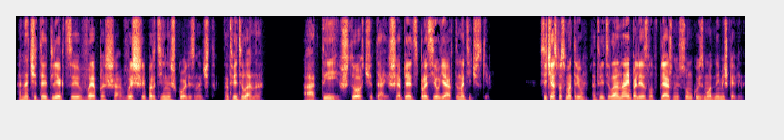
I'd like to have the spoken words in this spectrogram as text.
Она читает лекции в ВПШ, высшей партийной школе, значит, — ответила она. «А ты что читаешь?» — опять спросил я автоматически. «Сейчас посмотрю», — ответила она и полезла в пляжную сумку из модной мешковины.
